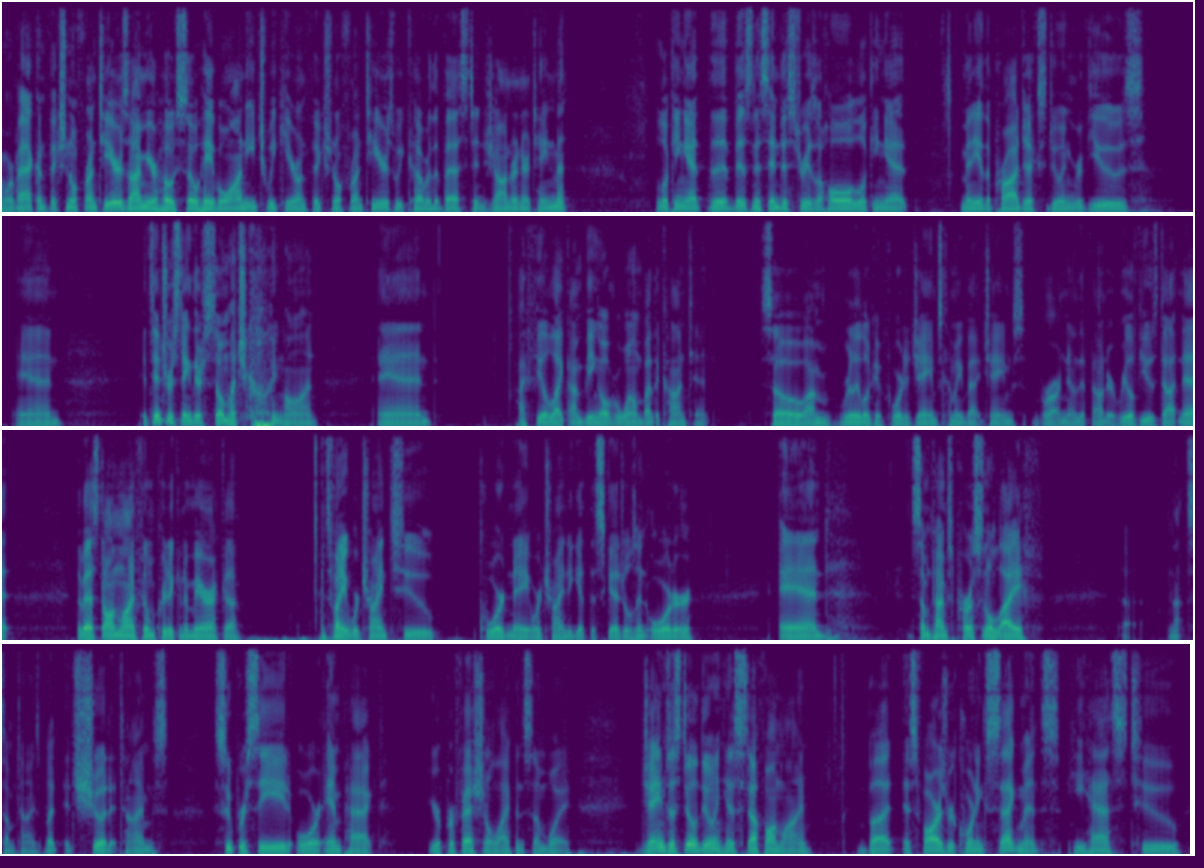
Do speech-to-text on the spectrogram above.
And we're back on Fictional Frontiers. I'm your host, Sohaib Awan. Each week here on Fictional Frontiers, we cover the best in genre entertainment, looking at the business industry as a whole, looking at many of the projects, doing reviews. And it's interesting, there's so much going on, and I feel like I'm being overwhelmed by the content. So I'm really looking forward to James coming back. James Berardinelli, the founder of ReelViews.net, the best online film critic in America. It's funny, we're trying to coordinate, we're trying to get the schedules in order. And sometimes personal life, uh, not sometimes, but it should at times, supersede or impact your professional life in some way. James is still doing his stuff online, but as far as recording segments, he has to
